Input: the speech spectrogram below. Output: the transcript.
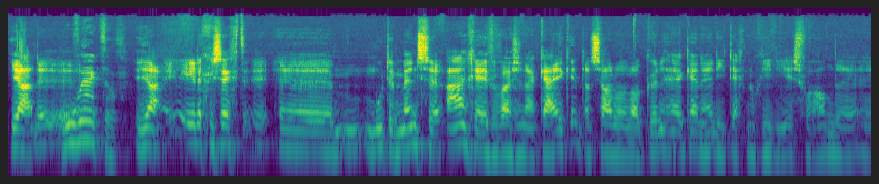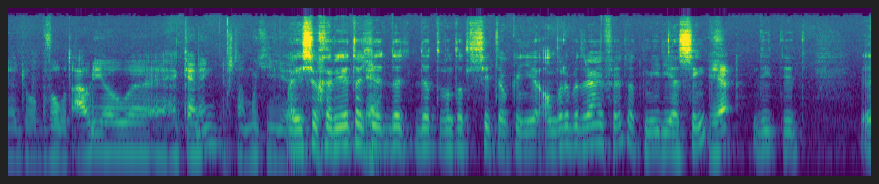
Ja, de- Hoe werkt dat? Ja, eerlijk gezegd eh, eh, moeten mensen aangeven waar ze naar kijken. Dat zouden we wel kunnen herkennen. Hè. Die technologie die is voorhanden eh, door bijvoorbeeld audio-herkenning. dus dan moet je... eh, Maar je suggereert dat Ja. je, dat, dat, want dat zit ook in je andere bedrijf, hè, dat Media Sync. ja, Die, dit, eh,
